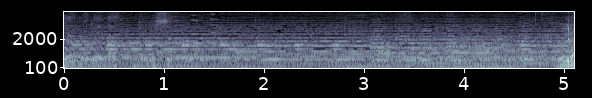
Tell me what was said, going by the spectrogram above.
ถื่อนมาด้วยนะรู้สึกมาไหมอุ้ย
